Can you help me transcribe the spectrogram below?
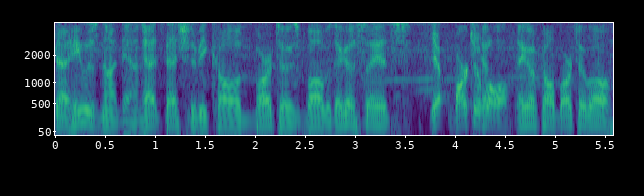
No, he was not down. That that should be called Bartow's ball, but they're going to say it's yep Bartow yep, ball. They're going to call Bartow ball.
